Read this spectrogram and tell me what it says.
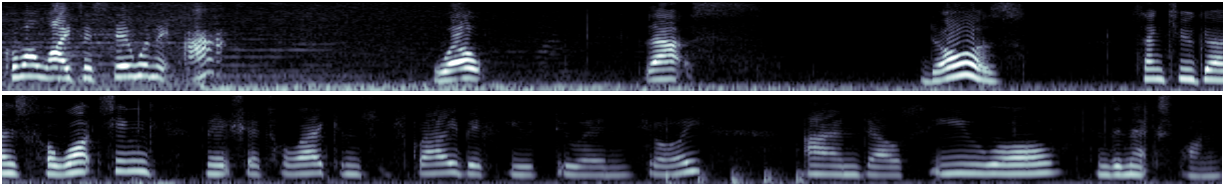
Come on, lighter. Stay with me. Ah. Well, that's does. Thank you guys for watching. Make sure to like and subscribe if you do enjoy. And I'll see you all in the next one.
